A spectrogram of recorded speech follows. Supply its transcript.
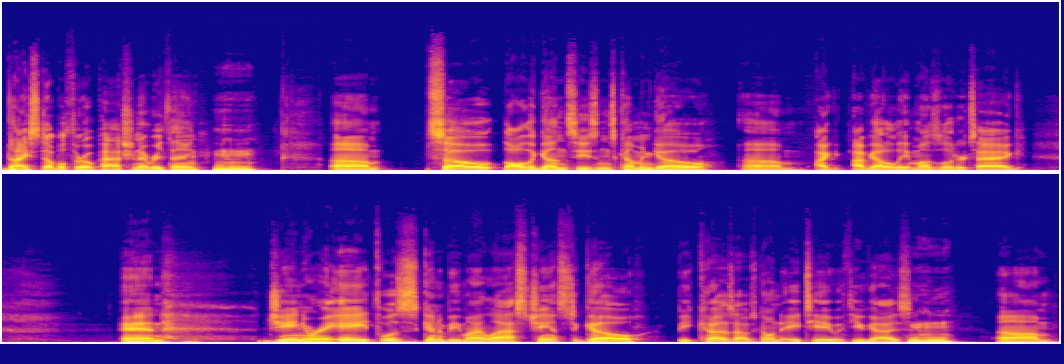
nice double throat patch and everything. Mm-hmm. Um, so all the gun seasons come and go. Um, I I've got a late muzzleloader tag, and January eighth was going to be my last chance to go because I was going to ATA with you guys. Um,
